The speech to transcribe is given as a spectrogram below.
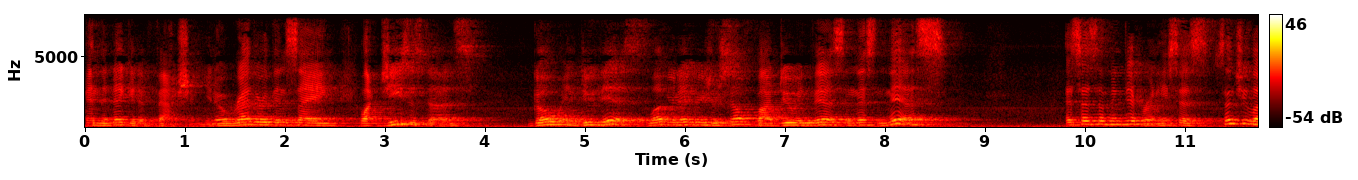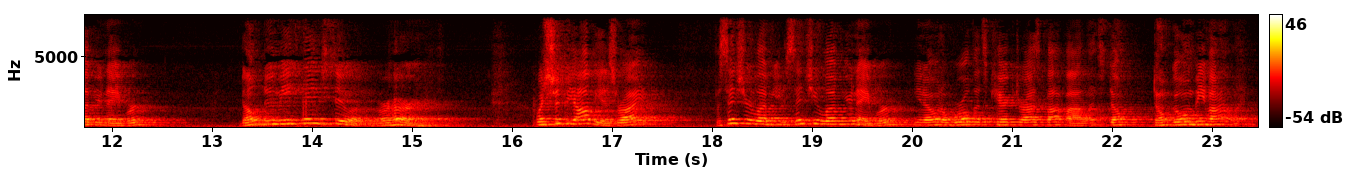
in the negative fashion, you know, rather than saying, like Jesus does, go and do this, love your neighbor as yourself by doing this and this and this. It says something different. He says, since you love your neighbor, don't do mean things to him or her. Which should be obvious, right? But since you love since you love your neighbor, you know, in a world that's characterized by violence, don't don't go and be violent.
